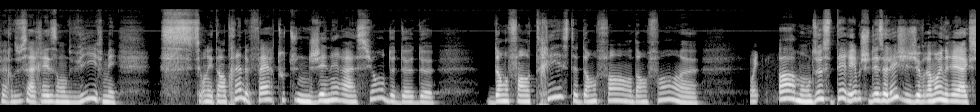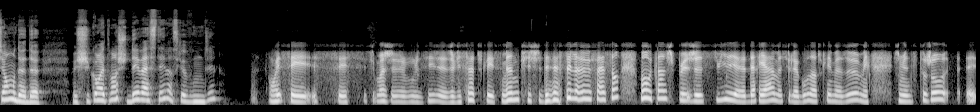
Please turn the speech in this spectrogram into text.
perdu sa raison de vivre, mais on est en train de faire toute une génération de... de, d'enfants tristes, d'enfants, d'enfants... Euh, ah, mon Dieu, c'est terrible. Je suis désolée, j'ai vraiment une réaction de, de... Je suis complètement... Je suis dévastée parce que vous me dites. Oui, c'est moi je, vous le dis, je, vis ça toutes les semaines, puis je suis dévastée de la même façon. Moi, autant je peux, je suis euh, derrière M. Legault dans toutes les mesures, mais je me dis toujours, euh,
